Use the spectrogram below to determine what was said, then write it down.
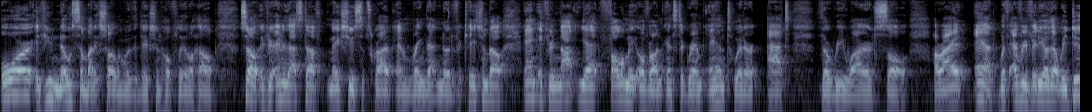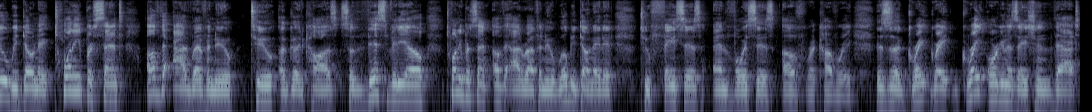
or if you know somebody struggling with addiction, hopefully it'll help. So if you're into that stuff, make sure you subscribe and ring that notification bell. And if you're not yet, follow me over on Instagram and Twitter at The Rewired Soul, all right? And with every video that we do, we donate 20% of the ad revenue to a good cause. So this video, 20% of the ad revenue will be donated to Faces and Voices of Recovery. This is a great, great, great organization that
